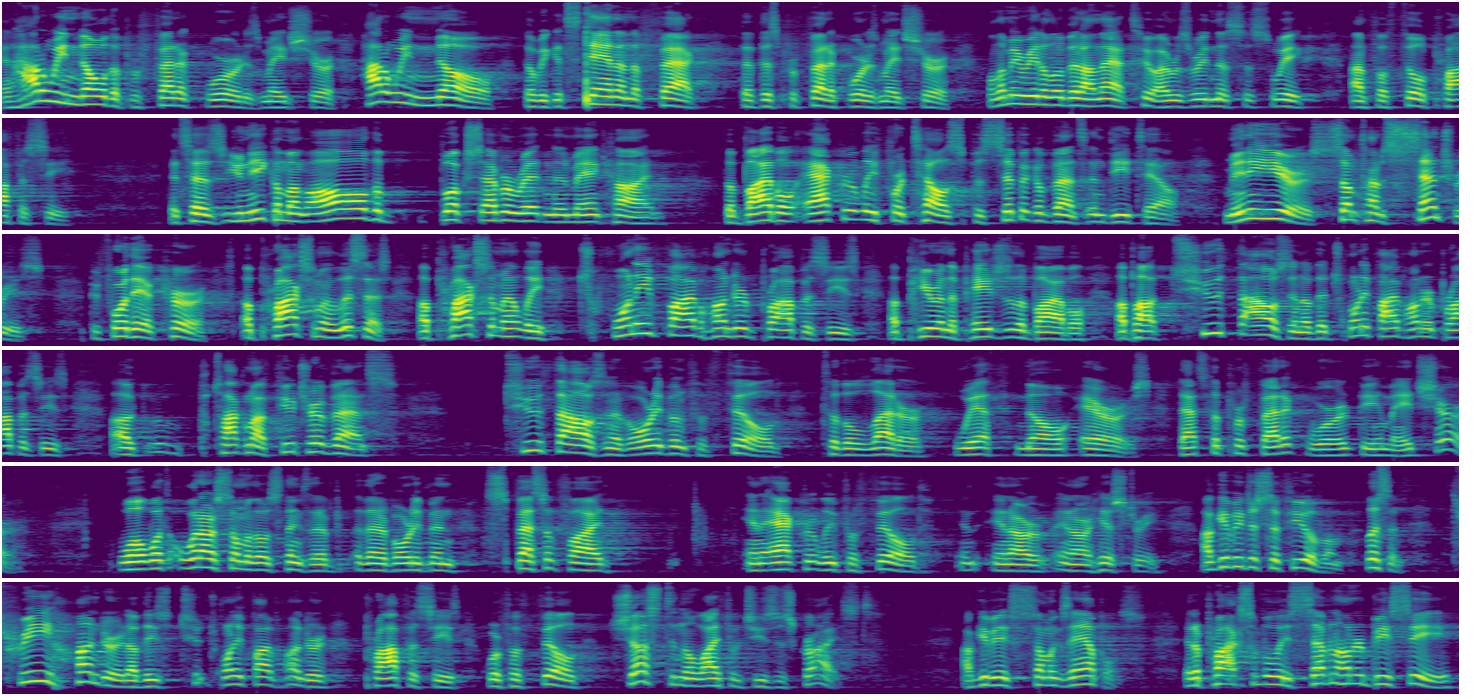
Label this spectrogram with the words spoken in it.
And how do we know the prophetic word is made sure? How do we know that we could stand on the fact that this prophetic word is made sure? Well, let me read a little bit on that too. I was reading this this week on fulfilled prophecy. It says, unique among all the books ever written in mankind, the Bible accurately foretells specific events in detail, many years, sometimes centuries before they occur. Approximately, listen to this, approximately 2,500 prophecies appear in the pages of the Bible. About 2,000 of the 2,500 prophecies uh, talking about future events, 2,000 have already been fulfilled to the letter with no errors. That's the prophetic word being made sure. Well, what, what are some of those things that have, that have already been specified and accurately fulfilled in, in, our, in our history? I'll give you just a few of them. Listen, 300 of these 2,500 prophecies were fulfilled just in the life of Jesus Christ. I'll give you some examples. In approximately 700 BC,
